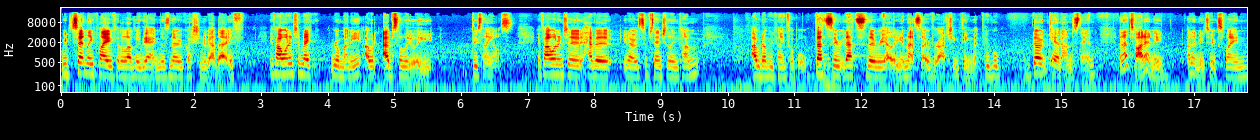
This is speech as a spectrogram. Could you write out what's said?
we'd certainly play for the love of the game. There's no question about that. If if I wanted to make real money, I would absolutely do something else. If I wanted to have a you know a substantial income, I would not be playing football. That's the that's the reality, and that's the overarching thing that people don't care to understand, and that's why I don't need I don't need to explain.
